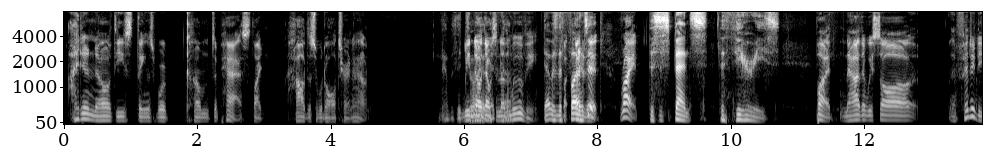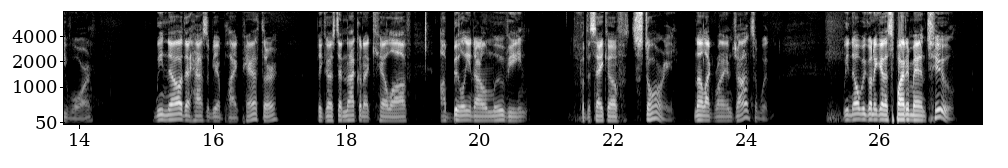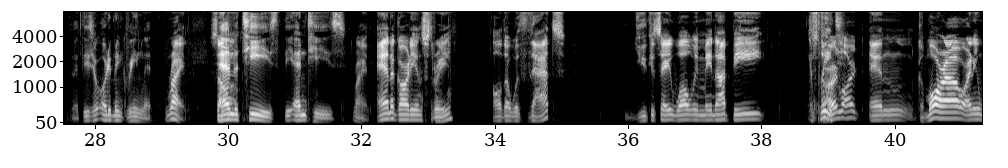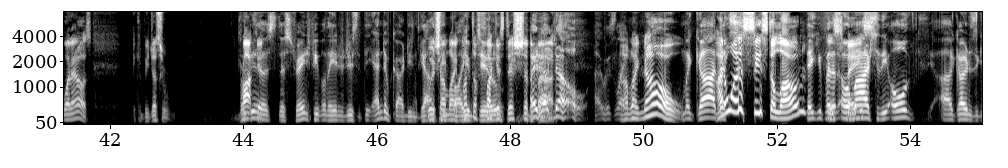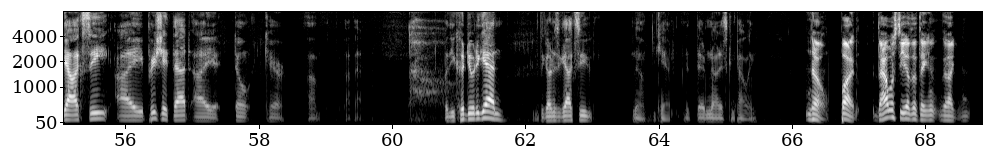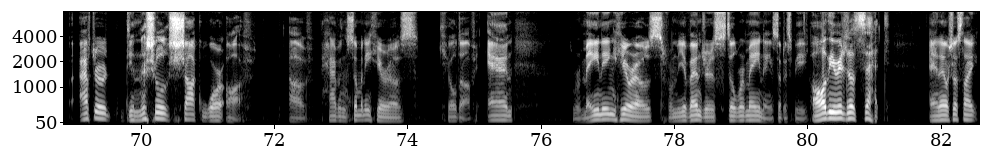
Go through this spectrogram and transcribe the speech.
I didn't know if these things would come to pass, like how this would all turn out. That was the We know that was it, another though. movie. That was the But fun that's of it. Right. The suspense, the theories. But now that we saw Infinity War, we know there has to be a Black Panther because they're not going to kill off a billion dollar movie for the sake of story, not like Rian Johnson would. We know we're going to get a Spider Man 2. Like, these have already been greenlit. Right. So, and the uh, tease, the end tease. Right. And a Guardians 3. Although with that, you could say, well, we may not be. Star Lord and Gamora or anyone else. It could be just Rocket. those, those strange people they introduced at the end of Guardians of Galaxy. Which I'm like, what the 2. fuck is this shit I don't know. I was like, I'm like, no. oh my god! I don't want to see Stallone. Thank you for that homage to the old uh, Guardians of the Galaxy. I appreciate that. I don't care um, about that. But you could do it again. With the Guardians of the Galaxy, no, you can't. They're not as compelling. No, but that was the other thing. Like after the initial shock wore off of having so many heroes killed off and remaining heroes from the Avengers still remaining, so to speak, All the original set. and it was just like,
